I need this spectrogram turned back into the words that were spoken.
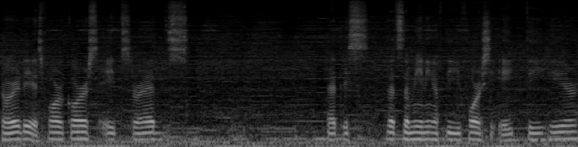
So it is 4 cores 8 threads that is that's the meaning of the 4C8T here.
